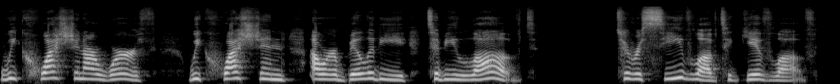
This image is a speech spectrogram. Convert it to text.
We question our worth. We question our ability to be loved to receive love, to give love.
